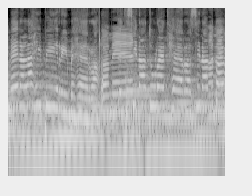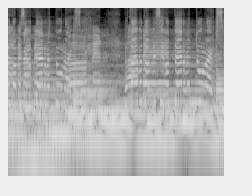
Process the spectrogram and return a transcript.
meidän lähipiiriimme, Herra. Amen. Että sinä tulet, Herra. Sinä, amen, me toivotamme amen, sinut amen. tervetulleeksi. Amen. Me toivotamme amen. sinut tervetulleeksi.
